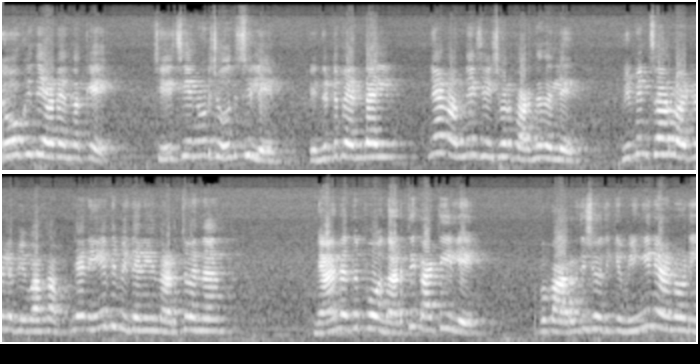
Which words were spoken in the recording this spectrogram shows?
യോഗ്യതയാണ് എന്നൊക്കെ ചേച്ചി എന്നോട് ചോദിച്ചില്ലേ? എന്നിട്ടിപ്പോ എന്തായി? ഞാൻ അന്നേ ചേച്ചിയോട് പറഞ്ഞതല്ലേ? വിപിൻ സാറുമായിട്ടുള്ള വിവാഹം ഞാൻ ഏത് വിധേനയും നടത്തുമെന്ന്? ഞാനതിപ്പോ നടത്തി കാട്ടിയില്ലേ? അപ്പോൾ പാർവതി ചോദിക്കും ഇങ്ങനെയാണോടി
